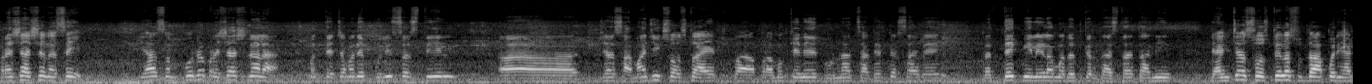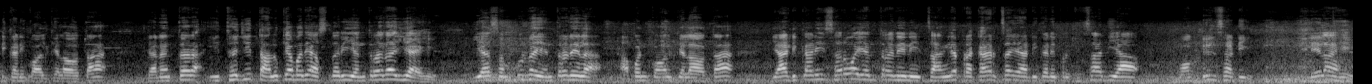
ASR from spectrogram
प्रशासन असेल या संपूर्ण प्रशासनाला मग त्याच्यामध्ये पोलीस असतील ज्या सामाजिक संस्था आहेत प्रामुख्याने गुरुनाथ साटेरकर साहेब हे प्रत्येक वेळेला मदत करत असतात. आणि त्यांच्या संस्थेला सुद्धा आपण या ठिकाणी कॉल केला होता. त्यानंतर इथं जी तालुक्यामध्ये असणारी यंत्रणा जी आहे या संपूर्ण यंत्रणेला आपण कॉल केला होता. या ठिकाणी सर्व यंत्रणेने चांगल्या प्रकारचा या ठिकाणी प्रतिसाद या मॉकड्रिलसाठी दिलेला आहे.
